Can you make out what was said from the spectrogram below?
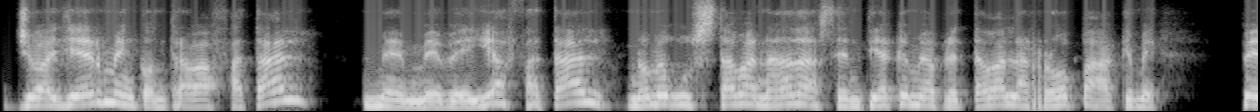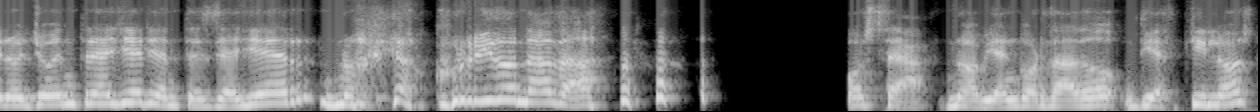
yo ayer me encontraba fatal, me, me veía fatal, no me gustaba nada, sentía que me apretaba la ropa, que me... pero yo entre ayer y antes de ayer no había ocurrido nada. o sea, no había engordado 10 kilos,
